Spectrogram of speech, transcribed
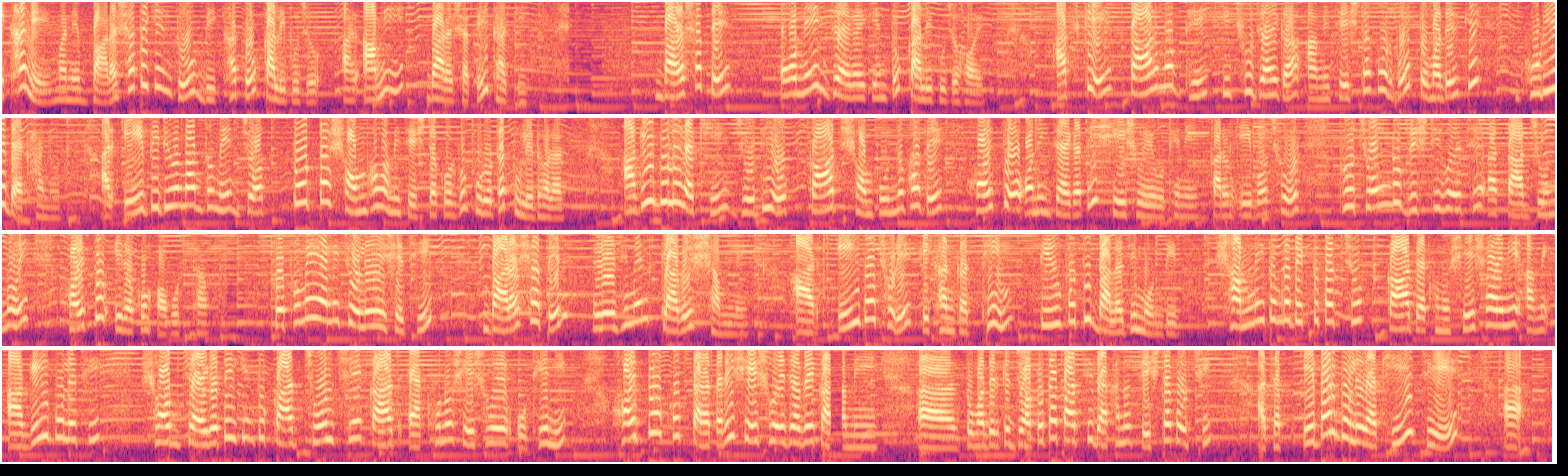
এখানে মানে বারাসাতে কিন্তু বিখ্যাত কালী পুজো, আর আমি বারাসাতেই থাকি। বারাসাতে অনেক জায়গায় কিন্তু কালী পুজো হয়। আজকে তার মধ্যে কিছু জায়গা আমি চেষ্টা করব তোমাদেরকে ঘুরিয়ে দেখানোর। আর এই ভিডিওর মাধ্যমে যতটা সম্ভব আমি চেষ্টা করব পুরোটা তুলে ধরার। আগেই বলে রাখি, যদিও কাজ সম্পূর্ণভাবে হয়তো অনেক জায়গাতে শেষ হয়ে ওঠেনি, কারণ এবছর প্রচণ্ড বৃষ্টি হয়েছে আর তার জন্যই হয়তো এরকম অবস্থা। প্রথমেই আমি চলে এসেছি বারাসাতের রেজিমেন্ট ক্লাবের সামনে, আর এই বছরে এখানকার থিম তিরুপতি বালাজি মন্দির। সামনেই তোমরা দেখতে পাচ্ছ, কাজ এখনও শেষ হয়নি। আমি আগেই বলেছি, সব জায়গাতেই কিন্তু কাজ চলছে, কাজ এখনও শেষ হয়ে ওঠেনি। হয়তো খুব তাড়াতাড়ি শেষ হয়ে যাবে আমি তোমাদেরকে যতটা পারছি দেখানোর চেষ্টা করছি। আচ্ছা এবার বলে রাখি যে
